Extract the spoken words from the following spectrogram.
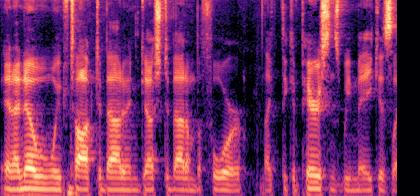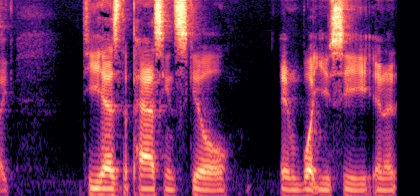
and I know when we've talked about him and gushed about him before, like the comparisons we make is like he has the passing skill in what you see in a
